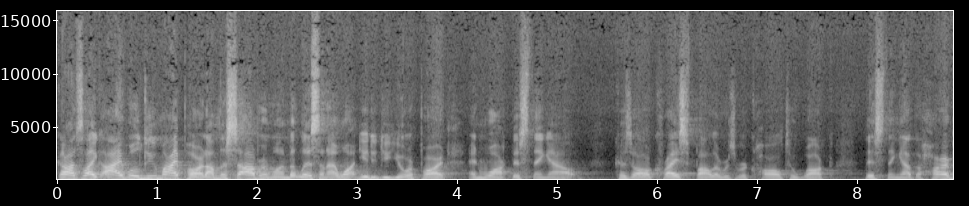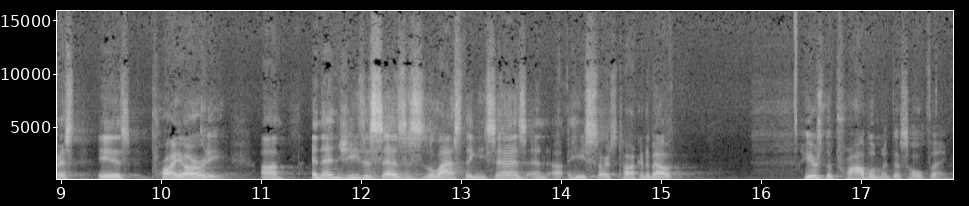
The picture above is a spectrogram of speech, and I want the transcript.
God's like, I will do my part. I'm the sovereign one, but listen, I want you to do your part and walk this thing out. Because all Christ followers were called to walk this thing out. The harvest is priority. Um, and then Jesus says, this is the last thing he says, and uh, he starts talking about Here's the problem with this whole thing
